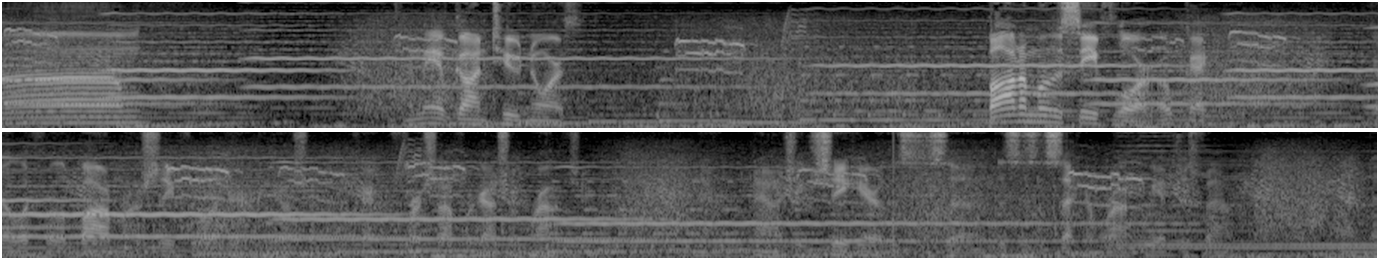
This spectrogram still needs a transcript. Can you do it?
Um, I may have gone too north. Bottom of the seafloor. Okay. Gotta look for the bottom of the seafloor here. Okay. First off, we got some rocks here. Now, now, as you can see here, this is uh, this is the second rock we have just found, and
